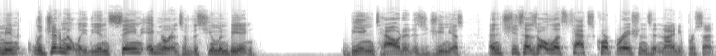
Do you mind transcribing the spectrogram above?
mean, legitimately, the insane ignorance of this human being being touted as a genius. And she says, oh, let's tax corporations at 90%.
